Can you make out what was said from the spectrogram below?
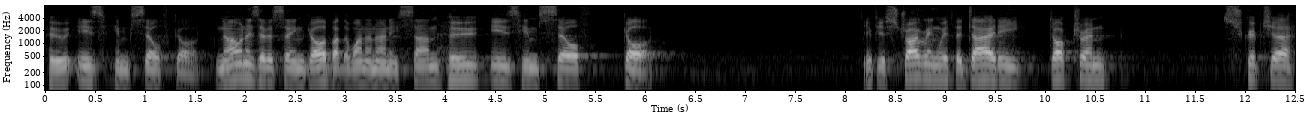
who is himself God. No one has ever seen God but the one and only Son, who is himself God. If you're struggling with the deity doctrine, Scripture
